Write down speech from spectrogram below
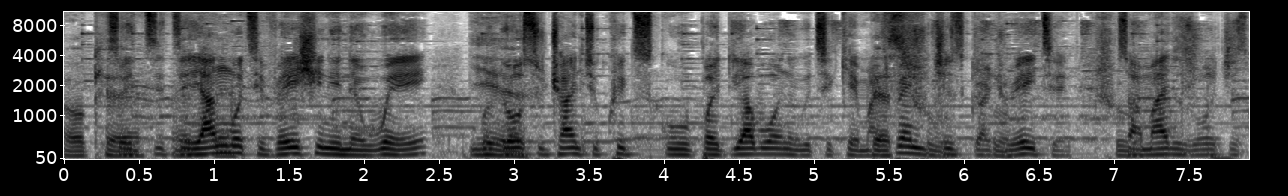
okay. So it's, it's a young motivation in a way for Yeah. those who trying to quit school, but the other one say, okay, my That's friend true, just graduated, True. so I might as well just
